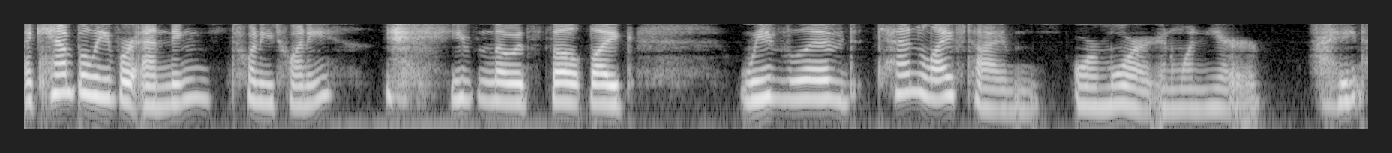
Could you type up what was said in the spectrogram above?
I can't believe we're ending 2020, even though it's felt like we've lived 10 lifetimes or more in one year, right?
